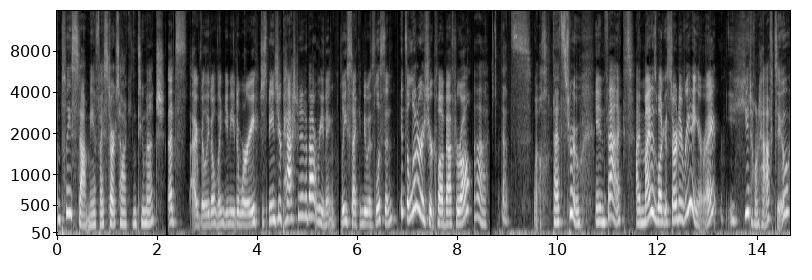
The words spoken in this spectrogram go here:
And please stop me if I start talking too much. That's, I really don't think you need to worry. Just means you're passionate about reading. Least I can do is listen. It's a literature club after all. Ah, That's, well, that's true. in fact, I might as well get started reading it, right? You don't have to.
